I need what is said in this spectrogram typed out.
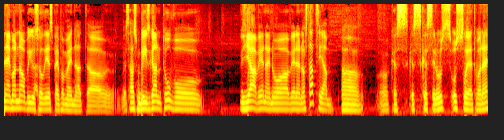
Nē, man nav bijusi vēl iespēja pamēģināt. Es esmu bijis gan tuvu jā, vienai, no, vienai no stacijām, kas, kas, kas ir uz, uzslieta.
